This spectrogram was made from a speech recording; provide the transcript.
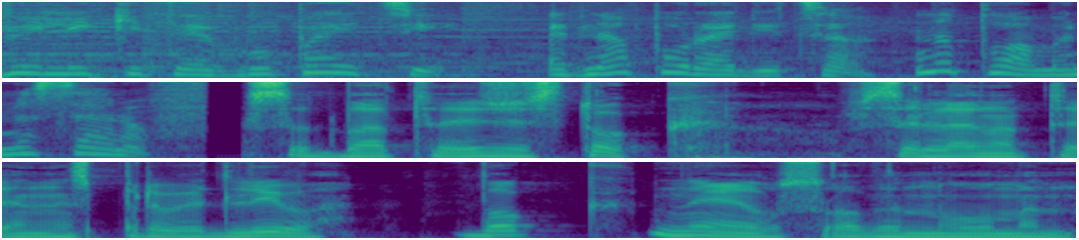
Великите европейци. Една поредица на Пламена Сенов. Съдбата е жесток. Вселената е несправедлива. Бог не е особено умен.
